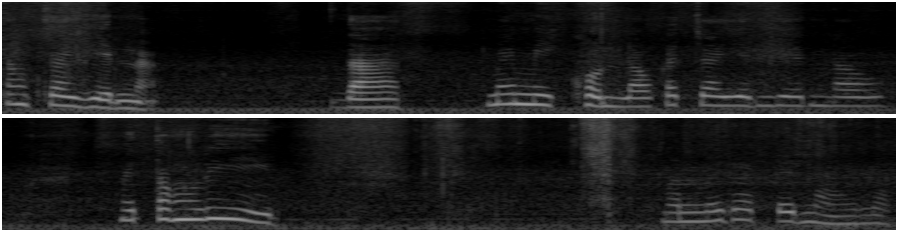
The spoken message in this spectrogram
ต้องใจเย็นอะดาไม่มีคนเราก็ใจเย็นๆเรา ไม่ต้องรีบ มันไม่ได้ไปไหนหรอก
